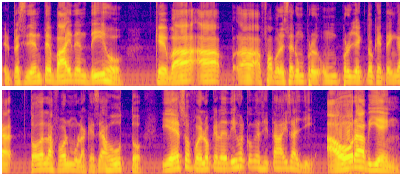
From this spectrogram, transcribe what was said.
El presidente Biden dijo que va a, favorecer un, un, proyecto que tenga todas las fórmulas, que sea justo. Y eso fue lo que le dijo el congresista Hayes allí. Ahora bien,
